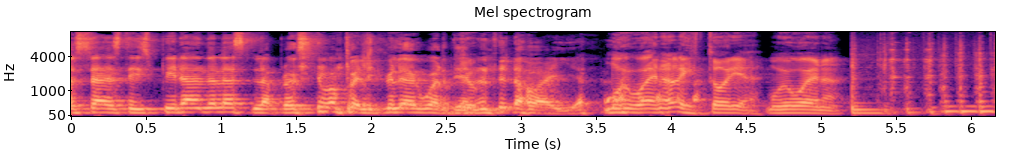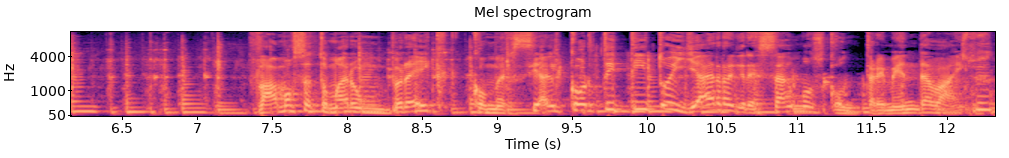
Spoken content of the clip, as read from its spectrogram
o sea, está inspirando las- la próxima película de Guardianes de la Bahía. Muy buena la historia, muy buena. Vamos a tomar un break comercial cortitito y ya regresamos con tremenda vaina.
